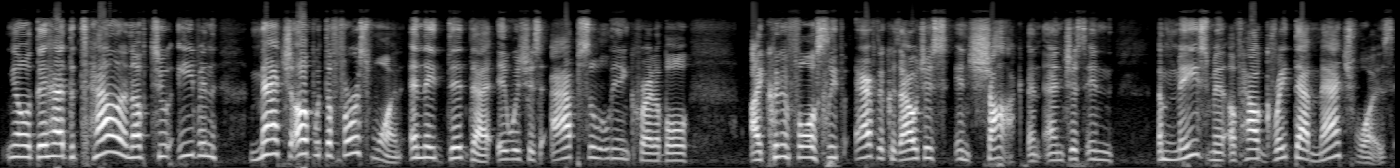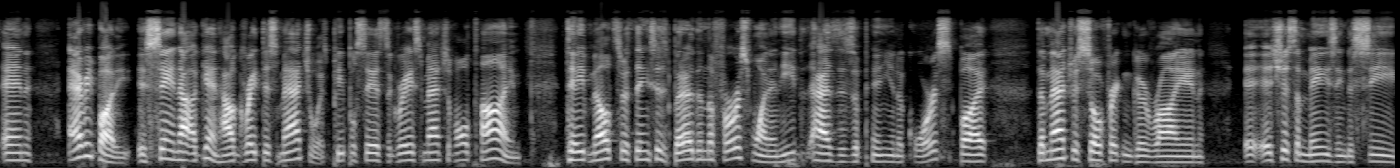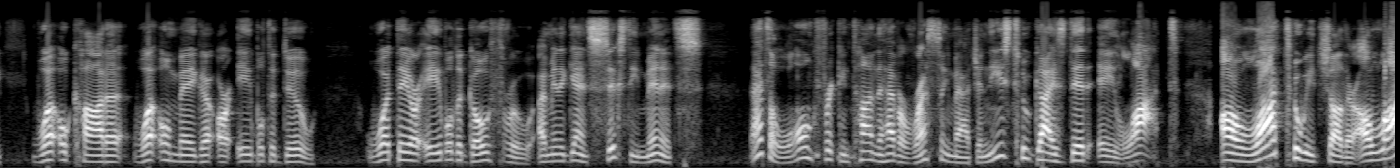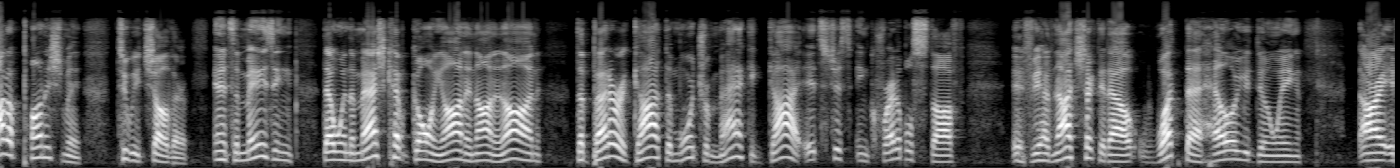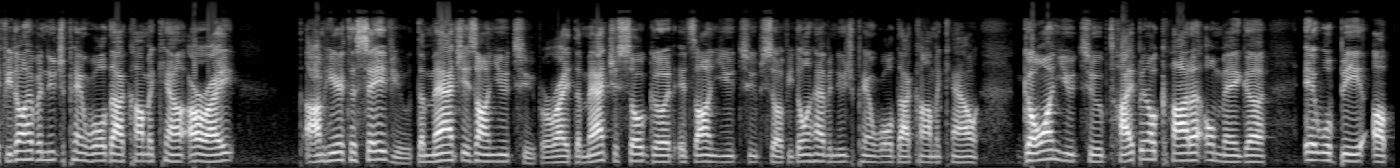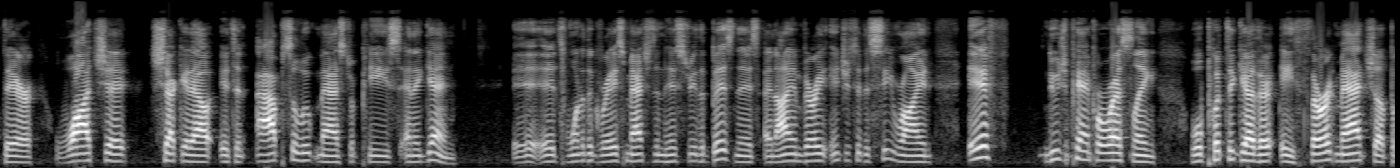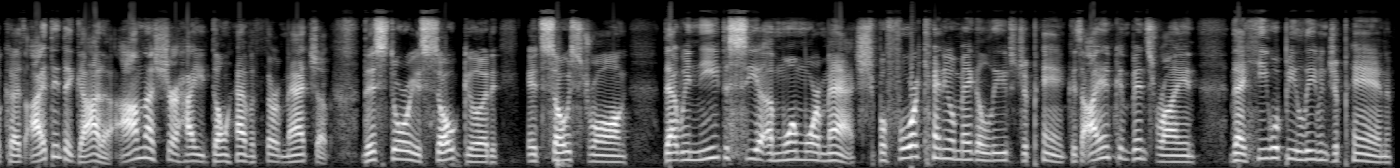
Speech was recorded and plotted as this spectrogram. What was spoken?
you know, they had the talent enough to even match up with the first one, and they did that. It was just absolutely incredible. I couldn't fall asleep after because I was just in shock and, and just in amazement of how great that match was. And everybody is saying that again, how great this match was. People say it's the greatest match of all time. Dave Meltzer thinks it's better than the first one, and he has his opinion, of course. But the match was so freaking good, Ryan. It's just amazing to see what Okada, what Omega are able to do, what they are able to go through. I mean, again, 60 minutes. That's a long freaking time to have a wrestling match. And these two guys did a lot. A lot to each other. A lot of punishment to each other. And it's amazing that when the match kept going on and on and on, the better it got, the more dramatic it got. It's just incredible stuff. If you have not checked it out, what the hell are you doing? All right, if you don't have a NewJapanWorld.com account, all right, I'm here to save you. The match is on YouTube, all right? The match is so good, it's on YouTube. So if you don't have a NewJapanWorld.com account, go on YouTube, type in Okada Omega. It will be up there. Watch it, check it out. It's an absolute masterpiece. And again, it's one of the greatest matches in the history of the business. And I am very interested to see, Ryan, if New Japan Pro Wrestling will put together a third matchup because I think they got it. I'm not sure how you don't have a third matchup. This story is so good, it's so strong that we need to see a one more match before Kenny Omega leaves Japan because I am convinced Ryan that he will be leaving Japan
